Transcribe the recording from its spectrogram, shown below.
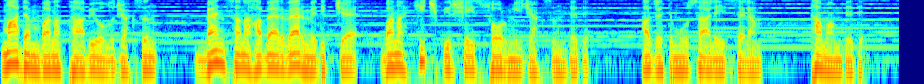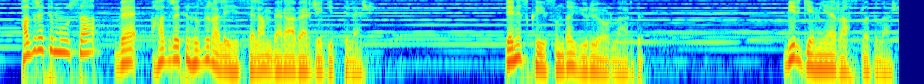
madem bana tabi olacaksın, ben sana haber vermedikçe bana hiçbir şey sormayacaksın dedi. Hazreti Musa aleyhisselam tamam dedi. Hazreti Musa ve Hazreti Hızır aleyhisselam beraberce gittiler. Deniz kıyısında yürüyorlardı. Bir gemiye rastladılar.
